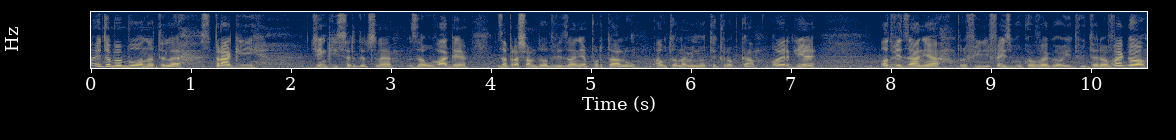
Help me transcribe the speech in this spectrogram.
No i to by było na tyle z Pragi. Dzięki serdeczne za uwagę. Zapraszam do odwiedzania portalu autonaminuty.org, odwiedzania profili facebookowego i twitterowego,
